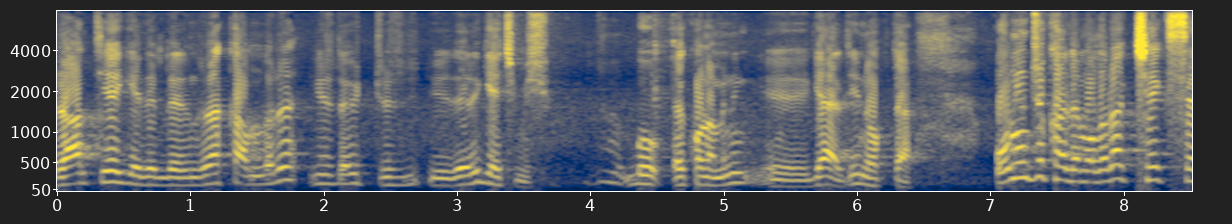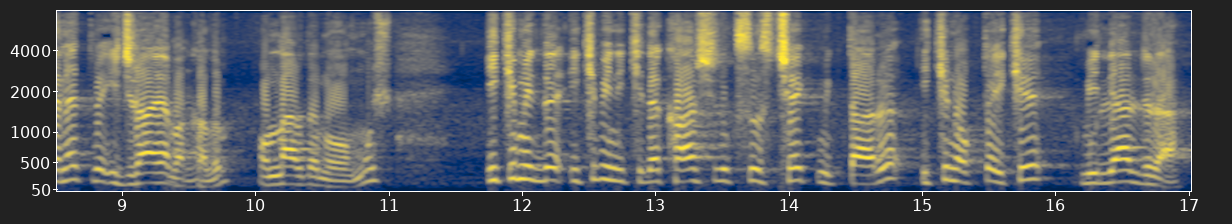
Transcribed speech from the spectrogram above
rantiye gelirlerinin rakamları yüzde 300'leri geçmiş. Bu ekonominin e, geldiği nokta. 10. kalem olarak çek, senet ve icraya bakalım. Onlarda ne olmuş? 2000'de, 2002'de karşılıksız çek miktarı 2.2 milyar lira.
